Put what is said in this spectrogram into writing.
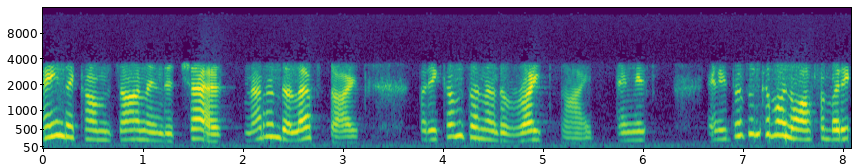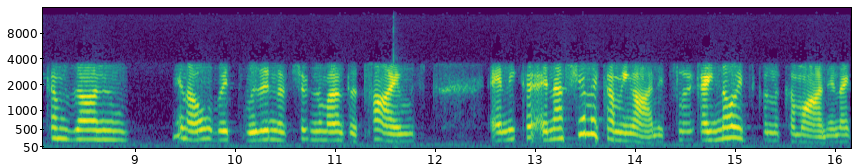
pain that comes on in the chest, not on the left side, but it comes on on the right side, and it's and it doesn't come on often, but it comes on, you know, with, within a certain amount of times, and it and I feel it coming on. It's like I know it's going to come on, and I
